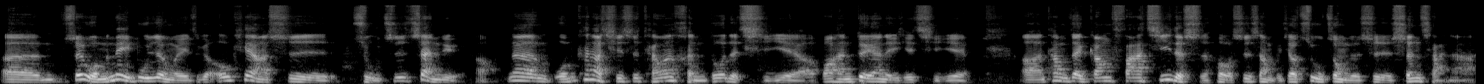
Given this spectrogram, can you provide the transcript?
呃，所以我们内部认为这个 OKR 是组织战略啊。那我们看到，其实台湾很多的企业啊，包含对岸的一些企业啊，他们在刚发机的时候，事实上比较注重的是生产啊，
